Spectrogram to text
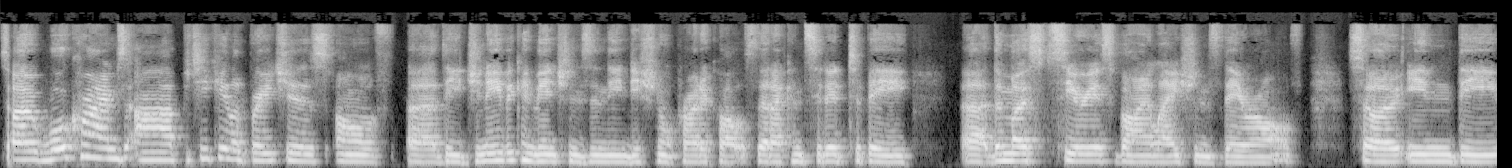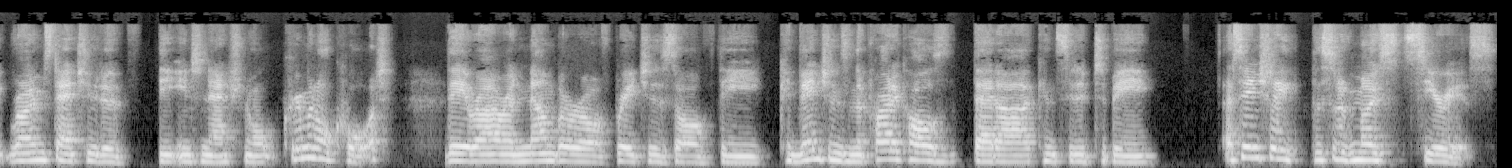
So, war crimes are particular breaches of uh, the Geneva Conventions and the additional protocols that are considered to be uh, the most serious violations thereof. So, in the Rome Statute of the International Criminal Court, there are a number of breaches of the conventions and the protocols that are considered to be essentially the sort of most serious.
